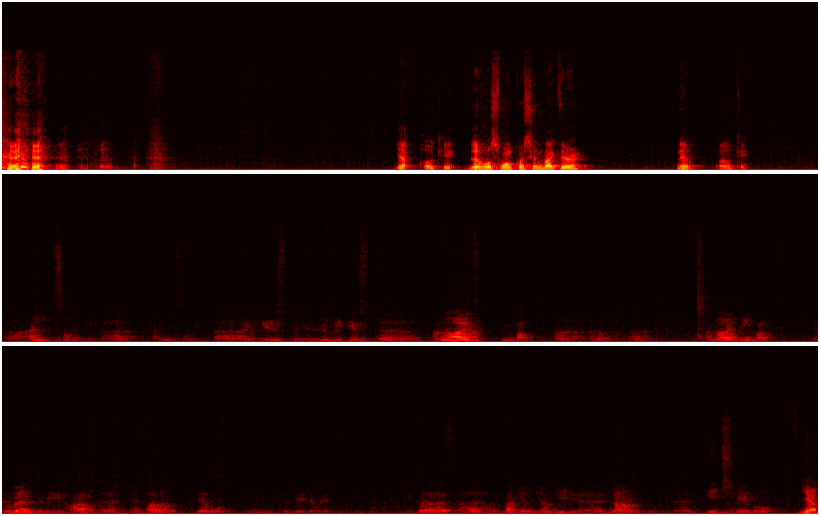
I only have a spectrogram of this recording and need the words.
yeah, okay. There was one question back there? No? Okay. Uh, I need some, uh, uh, ideas to reduce impact. Impact when we have 10,000 tables in the database. Because vacuum can be done each table. Yeah.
